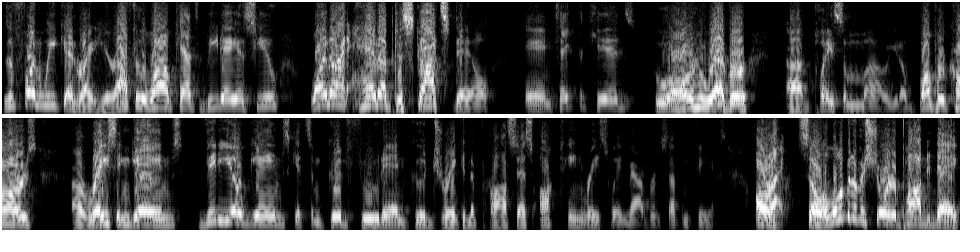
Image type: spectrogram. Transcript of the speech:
It was a fun weekend right here. After the Wildcats beat ASU, why not head up to Scottsdale and take the kids who or whoever uh, play some uh, you know bumper cars, uh, racing games, video games, get some good food and good drink in the process. Octane Raceway Mavrix up in Phoenix. All right, so a little bit of a shorter pod today.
